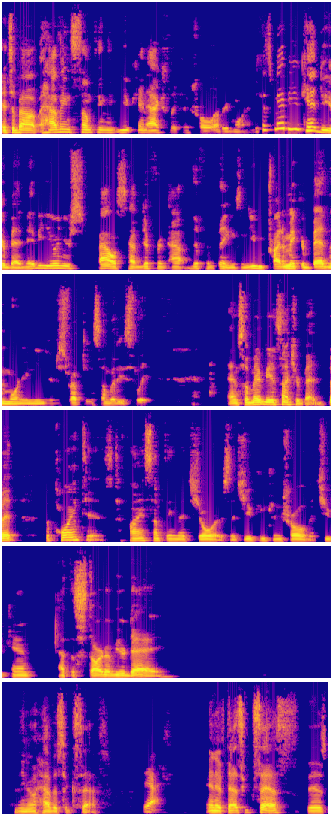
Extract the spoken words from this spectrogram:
It's about having something that you can actually control every morning. Because maybe you can't do your bed. Maybe you and your spouse have different out, different things, and you try to make your bed in the morning and you're disrupting somebody's sleep. And so maybe it's not your bed, but The point is to find something that's yours, that you can control, that you can, at the start of your day, you know, have a success. Yes. And if that success is,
